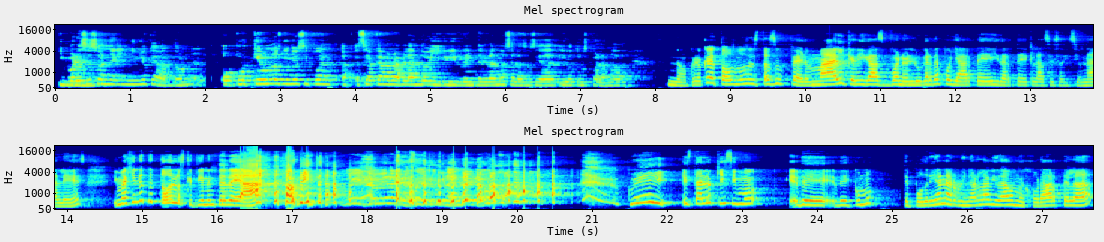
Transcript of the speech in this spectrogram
y por eso mm. son el niño que abandonan. O por qué unos niños sí pueden, sí acaban hablando y reintegrándose a la sociedad y otros para nada. No, creo que de todos modos está súper mal que digas, bueno, en lugar de apoyarte y darte clases adicionales, imagínate todos los que tienen TDA ahorita. Güey, yo hubiera crecido en un granero. Güey, está loquísimo de, de cómo te podrían arruinar la vida o mejorártela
